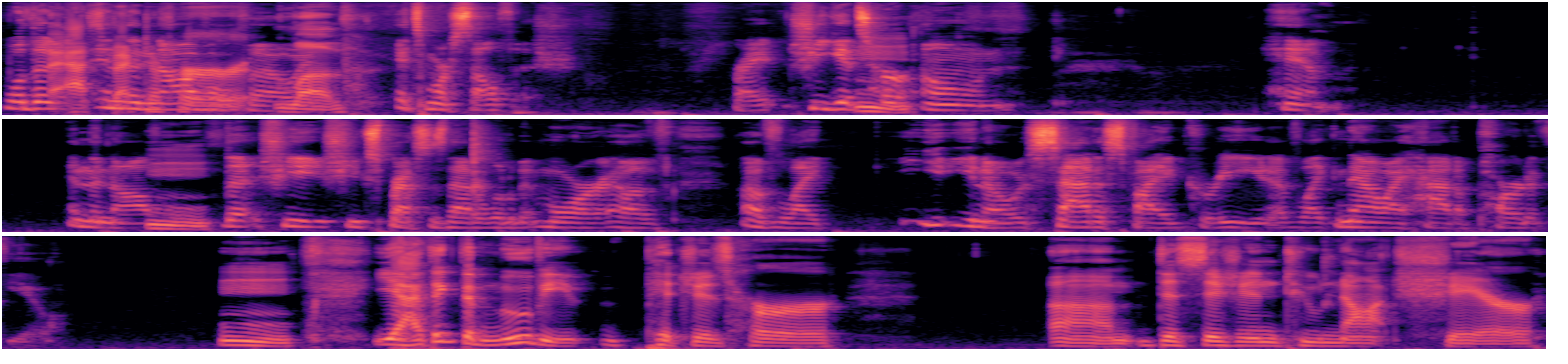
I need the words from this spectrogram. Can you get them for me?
Well, the, aspect the of novel, her though, love. it's more selfish, right? She gets her own him in the novel. Mm. That she she expresses that a little bit more of of like you, you know satisfied greed of like now I had a part of you. Mm. Yeah, I think the movie pitches her um, decision to not share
